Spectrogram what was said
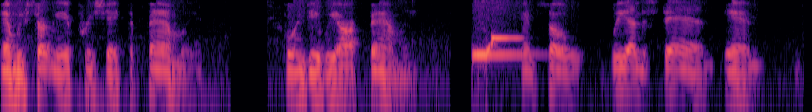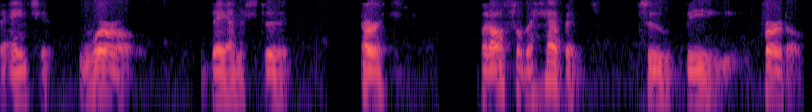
And we certainly appreciate the family, for indeed we are a family. And so we understand in the ancient world, they understood earth, but also the heavens to be fertile,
